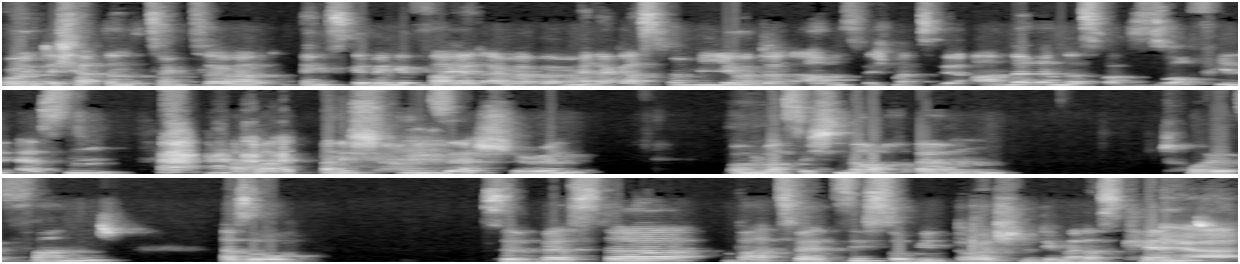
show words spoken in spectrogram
Und ich habe dann sozusagen zweimal Thanksgiving gefeiert, einmal bei meiner Gastfamilie und dann abends bin ich mal zu den anderen. Das war so viel Essen, aber das fand ich schon sehr schön. Und was ich noch ähm, toll fand, also Silvester war zwar jetzt nicht so wie Deutschland, wie man das kennt, ja.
